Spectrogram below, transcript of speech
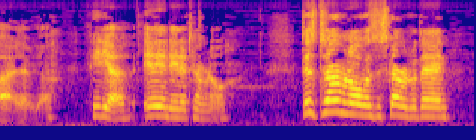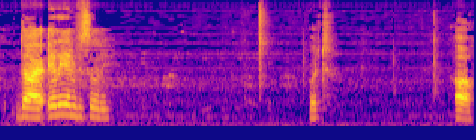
Alright, there we go. PDF, Alien Data Terminal. This terminal was discovered within the alien facility. What? Oh.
